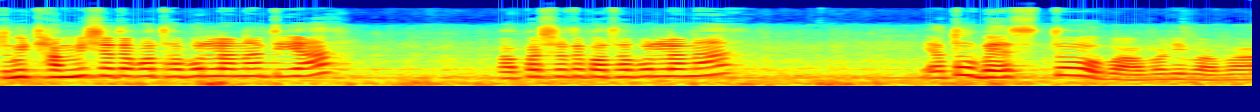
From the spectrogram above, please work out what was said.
তুমি ঠাম্মির সাথে কথা বললা না টিয়া? পাপার সাথে কথা বললা না? এত ব্যস্ত বাবারে বাবা।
